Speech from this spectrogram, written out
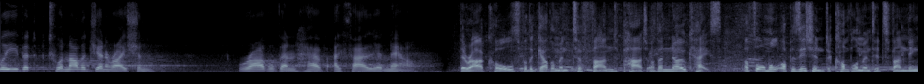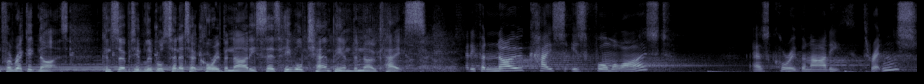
leave it to another generation rather than have a failure now. There are calls for the government to fund part of a no case, a formal opposition to complement its funding for Recognise. Conservative Liberal Senator Cory Bernardi says he will champion the no case. If a no case is formalised, as Cory Bernardi threatens,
